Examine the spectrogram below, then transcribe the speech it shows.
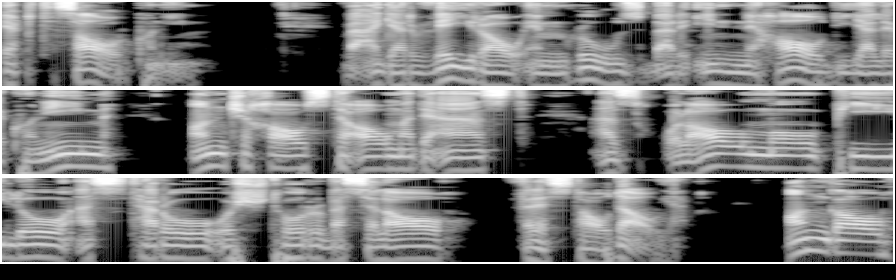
اقتصار کنیم. و اگر وی را امروز بر این نهاد یله کنیم آنچه خواسته آمده است از غلام و پیل و استر و اشتر و سلاح فرستاده آید. آنگاه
